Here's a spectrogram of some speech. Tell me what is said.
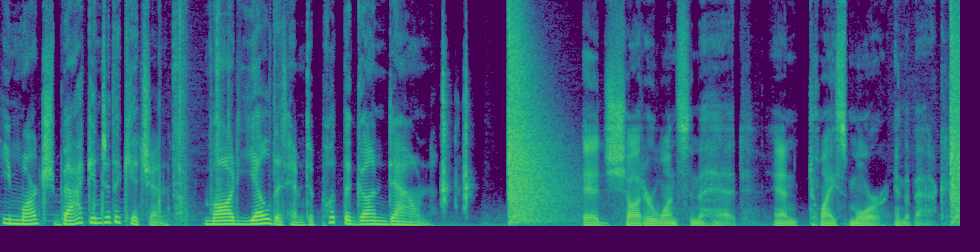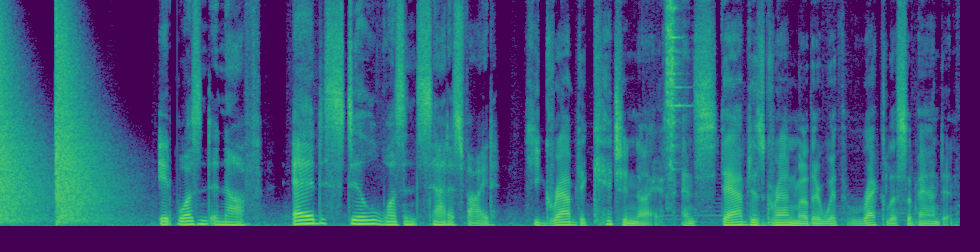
He marched back into the kitchen. Maud yelled at him to put the gun down. Ed shot her once in the head and twice more in the back. It wasn't enough. Ed still wasn't satisfied. He grabbed a kitchen knife and stabbed his grandmother with reckless abandon.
